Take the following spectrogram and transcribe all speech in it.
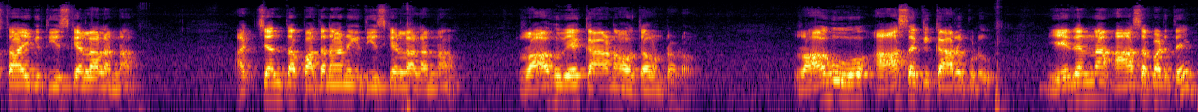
స్థాయికి తీసుకెళ్ళాలన్నా అత్యంత పతనానికి తీసుకెళ్ళాలన్నా రాహువే కారణం అవుతూ ఉంటాడు. రాహు ఆశకి కారకుడు. ఏదన్నా ఆశ పడితే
